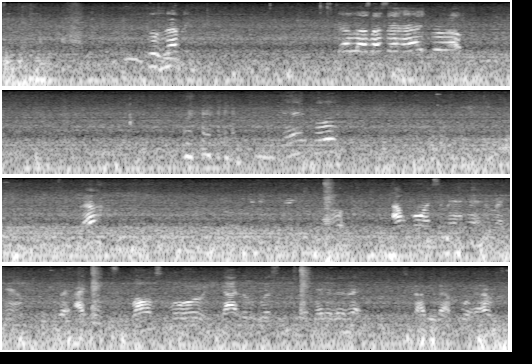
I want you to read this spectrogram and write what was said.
You lovely? Tell I said, hey girl. cool. I'm going to Manhattan right now, but I think and. It's probably about four hours.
